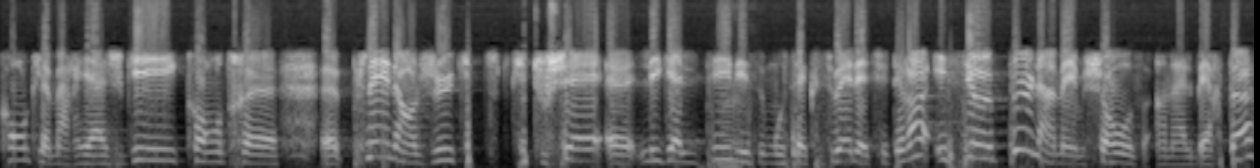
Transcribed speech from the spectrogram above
contre le mariage gay, contre plein d'enjeux qui, qui, touchaient l'égalité des homosexuels, etc. Et c'est un peu la même chose en Alberta.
